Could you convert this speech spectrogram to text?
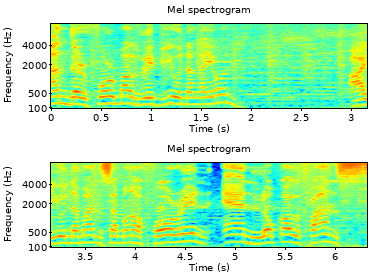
under formal review na ngayon. Ayon naman sa mga foreign and local fans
